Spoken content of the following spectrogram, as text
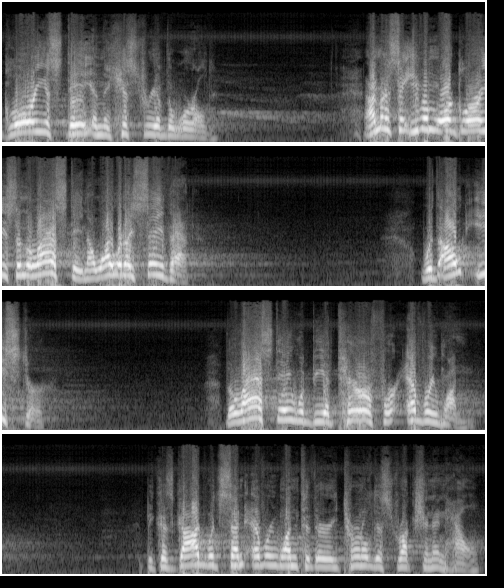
glorious day in the history of the world. I'm going to say even more glorious than the last day. Now, why would I say that? Without Easter, the last day would be a terror for everyone because God would send everyone to their eternal destruction in hell.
